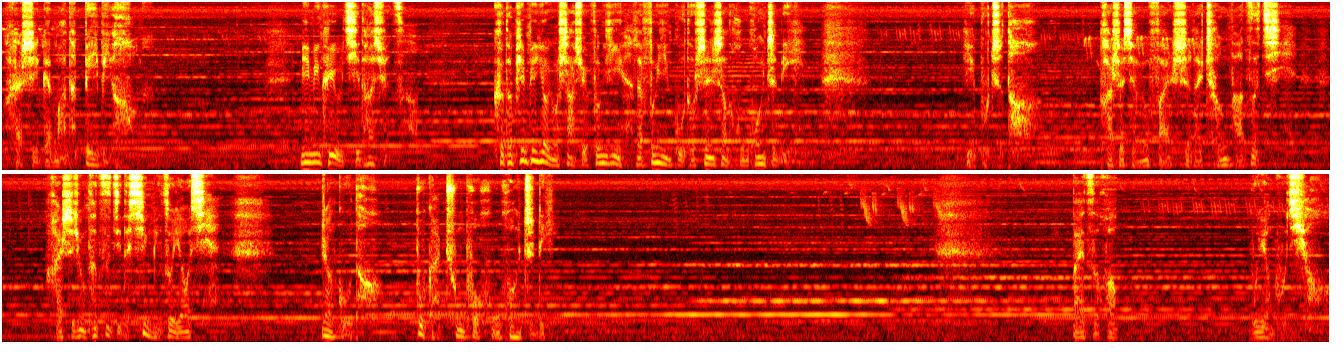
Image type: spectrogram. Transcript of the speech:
还是应该骂他卑鄙好呢？明明可以有其他选择可他偏偏要用歃血封印来封印骨头身上的洪荒之力。也不知道他是想用反噬来惩罚自己还是用他自己的性命做要挟让骨头不敢冲破洪荒之力。白子画无怨无求。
